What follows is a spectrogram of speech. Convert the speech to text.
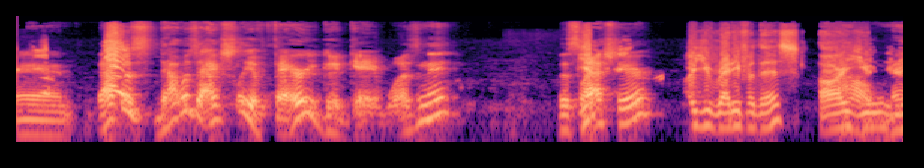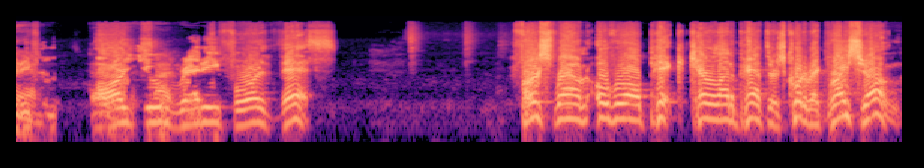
man, that was that was actually a very good game, wasn't it? This Yeah. last year. Are you ready for this? Are Oh, you ready for That Are you exciting. ready for this? First round overall pick, Carolina Panthers quarterback Bryce Young.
